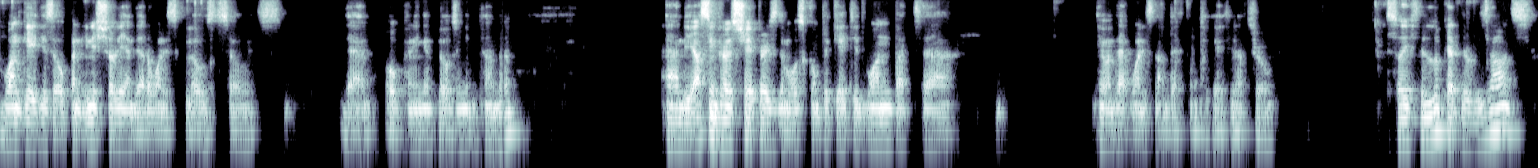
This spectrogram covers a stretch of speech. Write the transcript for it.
one gate is open initially and the other one is closed. So it's the opening and closing in tandem. And the asynchronous shaper is the most complicated one, but uh, you know that one is not that complicated after all. So if you look at the results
